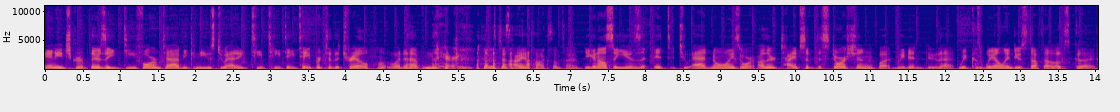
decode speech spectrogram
In each group, there's a deform tab you can use to add a tape, tape, tape, taper to the trail. What, what happened there? it's just how you talk sometimes. you can also use it to add noise or other types of distortion, but we didn't do that. We because we only do stuff that looks good.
